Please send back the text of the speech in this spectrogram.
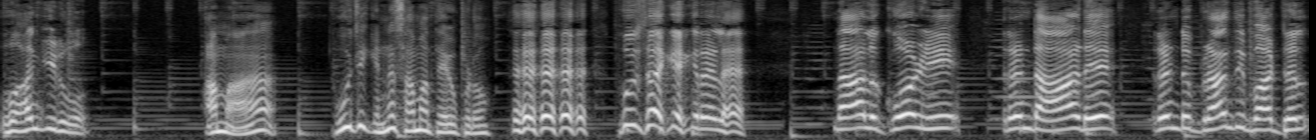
வாங்கிடுவோம். ஆமா பூஜைக்கு என்ன சாமான் தேவைப்படும்? புதுசா கேக்குறேல நாலு கோழி ரெண்டு ஆடு ரெண்டு பிராந்தி பாட்டில்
